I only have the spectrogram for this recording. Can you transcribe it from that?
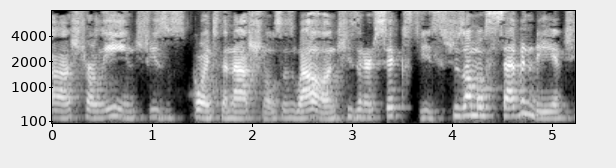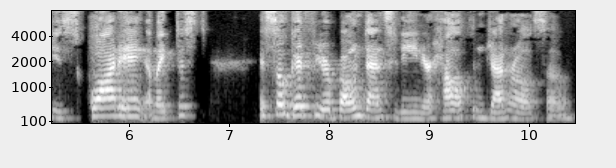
uh, Charlene, she's going to the nationals as well, and she's in her 60s. She's almost 70 and she's squatting and like just, it's so good for your bone density and your health in general. So,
